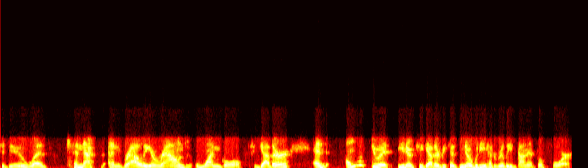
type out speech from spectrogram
to do was connect and rally around one goal together and almost do it, you know, together because nobody had really done it before.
